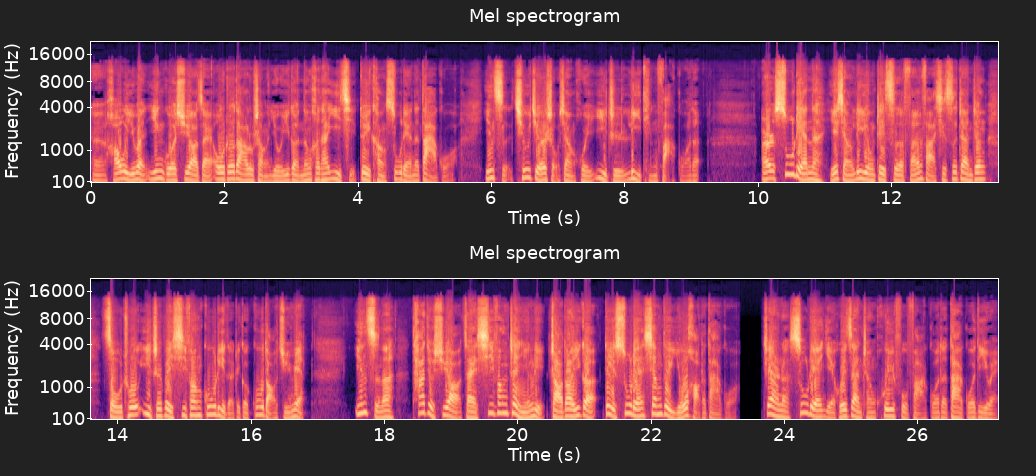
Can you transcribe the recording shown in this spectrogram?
呃，毫无疑问，英国需要在欧洲大陆上有一个能和他一起对抗苏联的大国，因此丘吉尔首相会一直力挺法国的。而苏联呢，也想利用这次反法西斯战争走出一直被西方孤立的这个孤岛局面，因此呢，他就需要在西方阵营里找到一个对苏联相对友好的大国。这样呢，苏联也会赞成恢复法国的大国地位，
